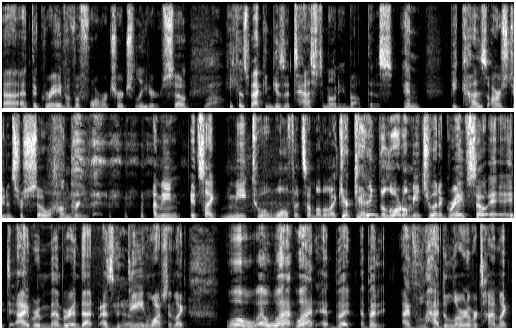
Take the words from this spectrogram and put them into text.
uh, at the grave of a former church leader. So he comes back and gives a testimony about this. And because our students are so hungry, I mean, it's like meat to a wolf at some level. Like, you're kidding? The Lord will meet you at a grave. So it, it, I remember in that as the dean watching it, like, whoa, uh, what, what? But but I've had to learn over time, like,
